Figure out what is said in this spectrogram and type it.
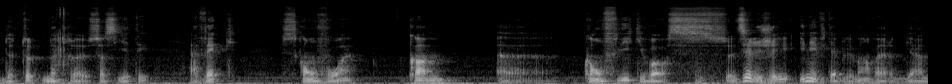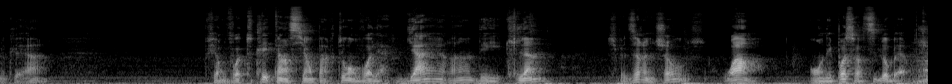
de toute notre société avec ce qu'on voit comme euh, conflit qui va se diriger inévitablement vers une guerre nucléaire. Puis on voit toutes les tensions partout, on voit la guerre hein, des clans. Je peux dire une chose, waouh, on n'est pas sorti de l'auberge.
